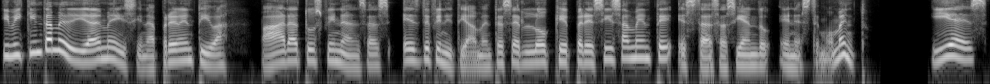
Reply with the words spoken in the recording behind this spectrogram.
Y mi quinta medida de medicina preventiva para tus finanzas es definitivamente hacer lo que precisamente estás haciendo en este momento, y es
